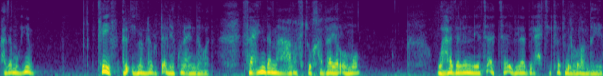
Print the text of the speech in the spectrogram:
هذا مهم. كيف؟ الإمام لابد أن يكون عنده هذا. فعندما عرفت خبايا الأمور وهذا لن يتأتى إلا بالاحتكاك بالهولنديين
